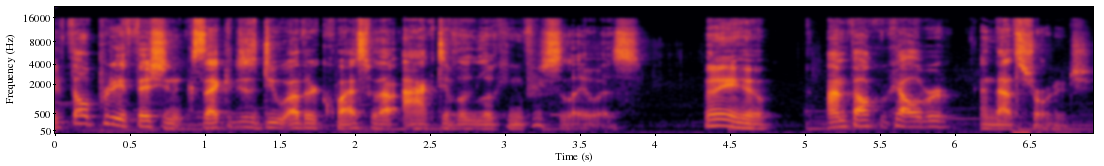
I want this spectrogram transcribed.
It felt pretty efficient because I could just do other quests without actively looking for Salewas. But anywho, I'm Falco Caliber, and that's Shortage.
